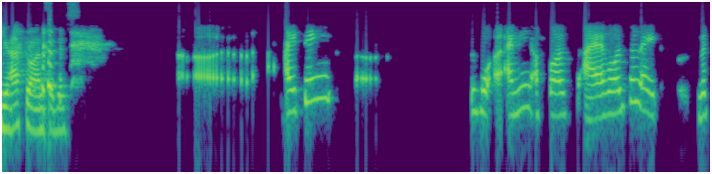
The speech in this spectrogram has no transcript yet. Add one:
You have to answer this. I think. Uh, I mean, of course, I have also like with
